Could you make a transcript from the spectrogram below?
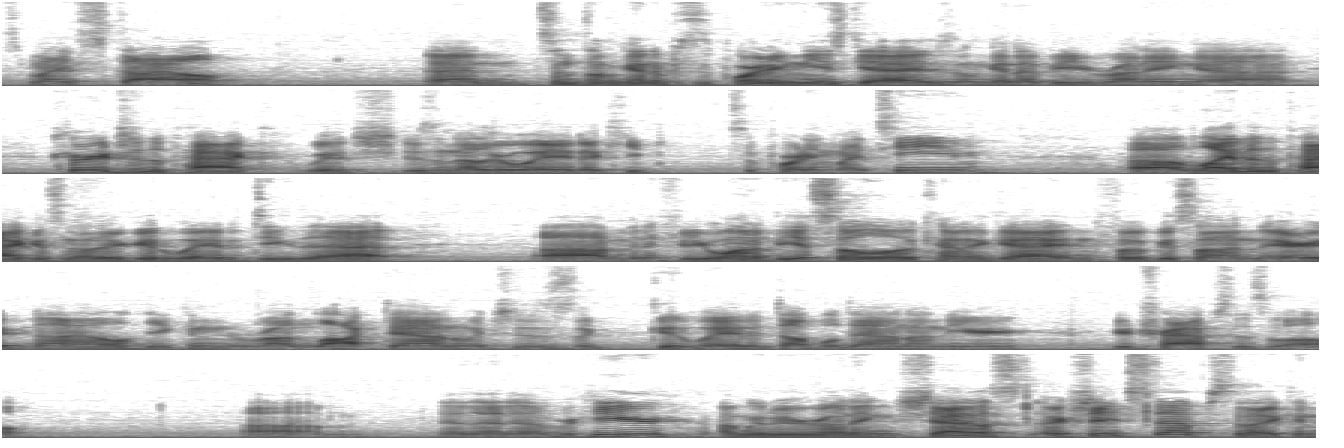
It's my style. And since I'm going to be supporting these guys, I'm going to be running uh, Courage of the Pack, which is another way to keep supporting my team. Uh, Light of the Pack is another good way to do that. Um, and if you want to be a solo kind of guy and focus on air denial, you can run Lockdown, which is a good way to double down on your, your traps as well. Um, and then over here, I'm going to be running Shadow or Shade Step, so I can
